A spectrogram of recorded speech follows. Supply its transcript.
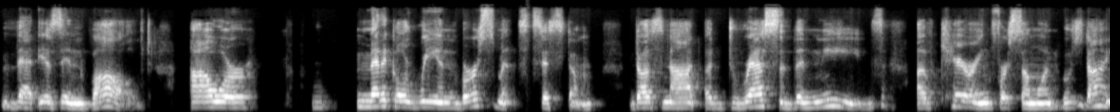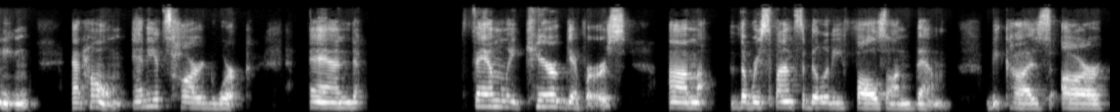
that is involved, our medical reimbursement system does not address the needs of caring for someone who's dying at home. And it's hard work. And family caregivers, um, the responsibility falls on them because our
